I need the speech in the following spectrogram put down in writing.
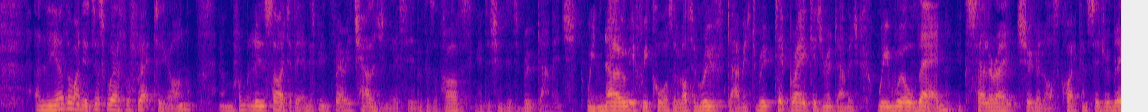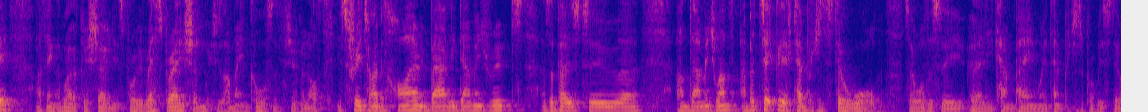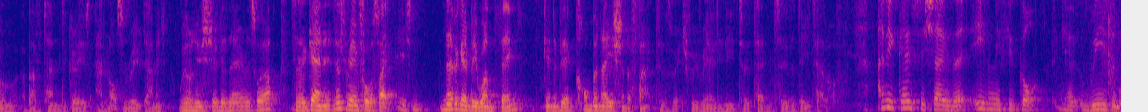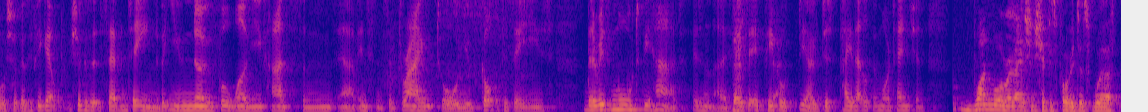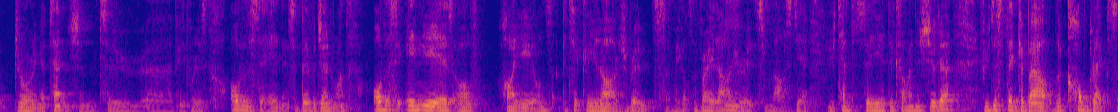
And the other one is just worth reflecting on, and from lose sight of it, and it's been very challenging this year because of harvesting conditions, is root damage. We know if we cause a lot of root damage, root tip breakage, and root damage, we will then accelerate sugar loss quite considerably. I think the work has shown it's probably respiration, which is our main cause of sugar loss, is three times higher in badly damaged roots as opposed to uh, undamaged ones, and particularly if temperatures are still warm. So obviously, early campaign where temperatures are probably still above 10 degrees and lots of root damage, lose sugar there as well. So again, it just reinforces like it's never going to be one thing. It's going to be a combination of factors which we really need to attend to the detail of. And it goes to show that even if you've got you know, reasonable sugars, if you get sugars at 17, but you know full well you've had some uh, instance of drought or you've got disease, there is more to be had, isn't there? If, if people yeah. you know just pay that little bit more attention. One more relationship is probably just worth drawing attention to uh, people is obviously, and it's a bit of a general one, obviously in years of high yields, particularly large roots, and we got some very large mm. roots from last year, you tend to see a decline in sugar. If you just think about the complex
